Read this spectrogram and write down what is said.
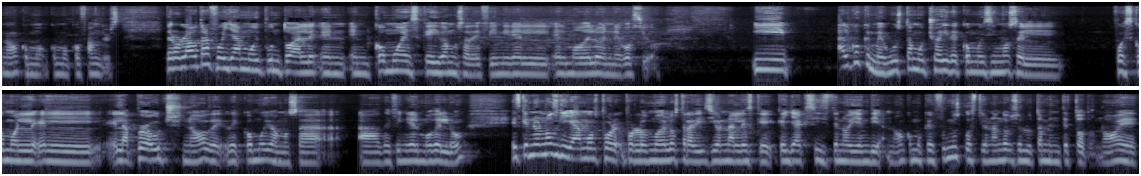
¿no? como, como co-founders. Pero la otra fue ya muy puntual en, cómo es que íbamos a definir el, modelo de negocio. Y algo que me gusta mucho ahí de cómo hicimos el, pues como el, approach, ¿no? de, cómo íbamos a, a definir el modelo, es que no nos guiamos por, por los modelos tradicionales que, que, ya existen hoy en día, ¿no? Como que fuimos cuestionando absolutamente todo, ¿no? Eh,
